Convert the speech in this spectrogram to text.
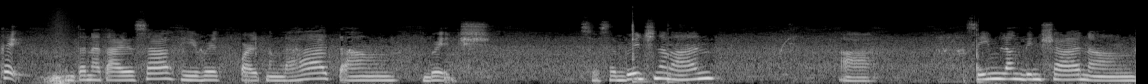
Okay, punta na tayo sa favorite part ng lahat, ang bridge. So, sa bridge naman, ah, same lang din siya ng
